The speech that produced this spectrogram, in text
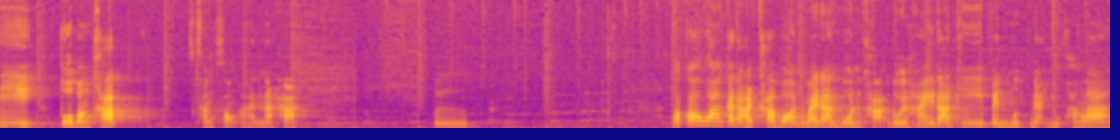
ที่ตัวบังคับทั้งสองอันนะคะปึ๊บแล้วก็วางกระดาษคาร์บอนไว้ด้านบนค่ะ โดยให้ด้านที่เป็นหมึกเนี่ยอยู่ข้างล่าง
